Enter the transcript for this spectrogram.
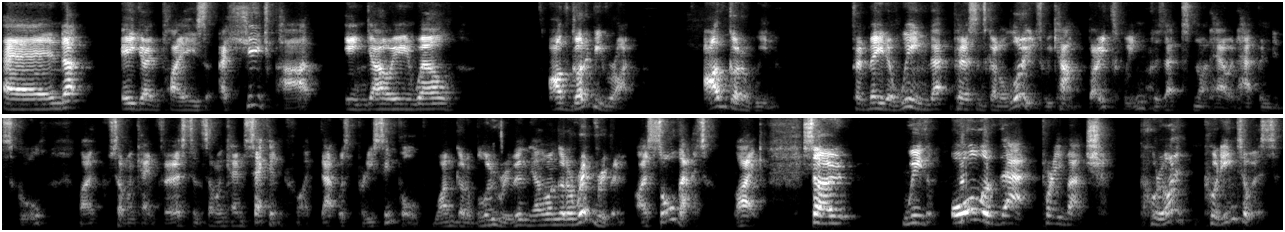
and ego plays a huge part in going, well, I've got to be right. I've got to win. For me to win, that person's got to lose. We can't both win because that's not how it happened in school. Like someone came first and someone came second. Like that was pretty simple. One got a blue ribbon, the other one got a red ribbon. I saw that. Like so, with all of that pretty much put on put into us,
